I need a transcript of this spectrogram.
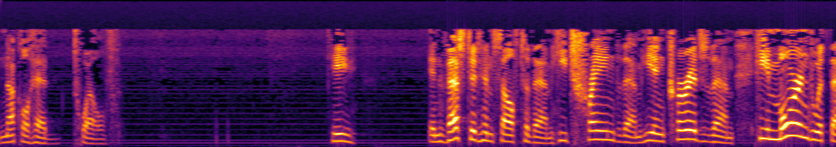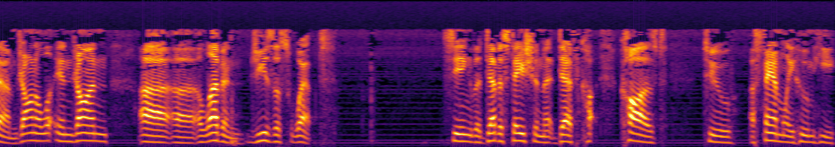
knucklehead 12. He invested himself to them. He trained them. He encouraged them. He mourned with them. John in John uh, uh, 11, Jesus wept, seeing the devastation that death ca- caused to a family whom he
